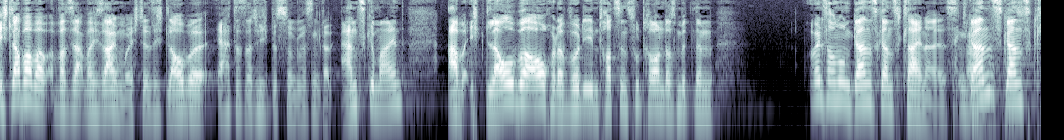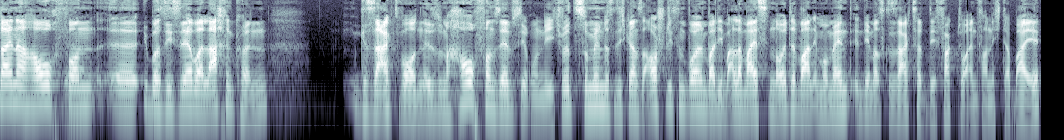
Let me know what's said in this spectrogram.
Ich glaube aber, was, ich- was ich sagen möchte, ist, ich glaube, er hat das natürlich bis zu einem gewissen Grad ernst gemeint, aber ich glaube auch, oder würde ihm trotzdem zutrauen, dass mit einem, wenn es auch nur ein ganz, ganz kleiner ist, ein ganz, ganz kleiner Hauch von äh, über sich selber lachen können, gesagt worden ist, ein Hauch von Selbstironie. Ich würde es zumindest nicht ganz ausschließen wollen, weil die allermeisten Leute waren im Moment, in dem er es gesagt hat, de facto einfach nicht dabei.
